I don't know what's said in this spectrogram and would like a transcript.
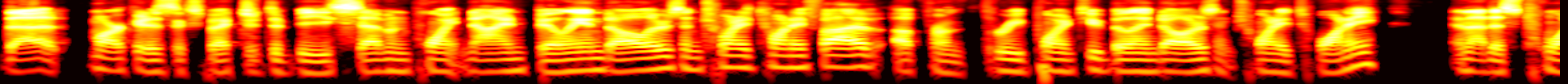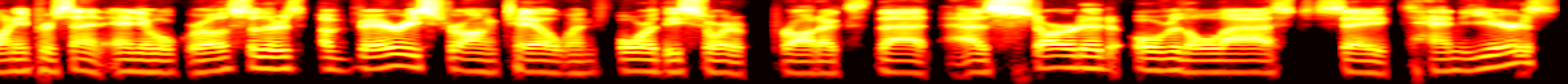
That market is expected to be $7.9 billion in 2025, up from $3.2 billion in 2020. And that is 20% annual growth. So there's a very strong tailwind for these sort of products that has started over the last, say, 10 years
